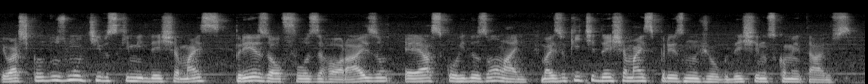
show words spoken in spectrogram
Eu acho que um dos motivos que me deixa mais preso ao Forza Horizon é as corridas online. Mas o que te deixa mais preso no jogo? Deixe nos comentários.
